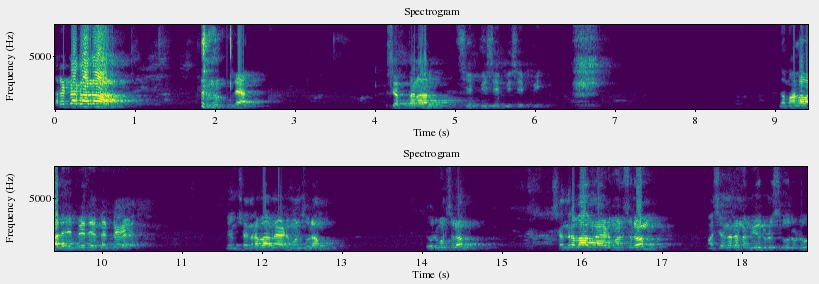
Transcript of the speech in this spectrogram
కరెక్టా కాదా? లే. చెప్తున్నారు. చెప్పి చెప్పి చెప్పి. ఇంకా మళ్ళీ వాళ్ళు చెప్పేది ఏంటంటే మేము చంద్రబాబు నాయుడు మనుషులం. ఎవరు మనుషులం? చంద్రబాబు నాయుడు మనుషులం. మా చంద్రన్న వీరుడు సూర్యుడు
